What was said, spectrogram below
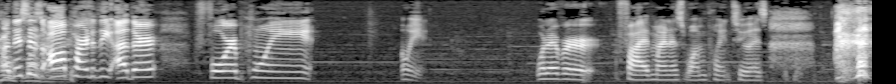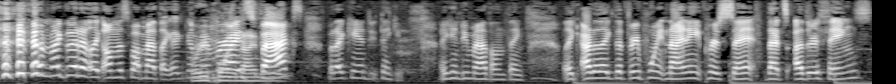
Uh, this is all part of the other four point. oh, Wait, whatever five minus one point two is. I'm not good at like on the spot math. Like I can memorize facts, but I can't do. Thank you. I can't do math on the thing. Like out of like the 3.98 percent, that's other things,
